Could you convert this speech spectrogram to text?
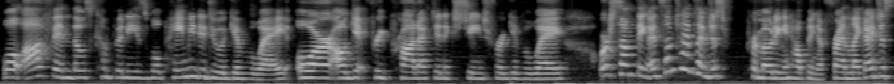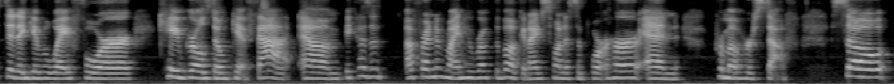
Well, often those companies will pay me to do a giveaway, or I'll get free product in exchange for a giveaway or something. And sometimes I'm just promoting and helping a friend. Like I just did a giveaway for Cave Girls Don't Get Fat um, because a friend of mine who wrote the book, and I just want to support her and promote her stuff. So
